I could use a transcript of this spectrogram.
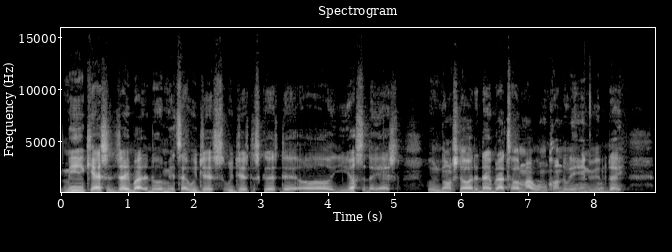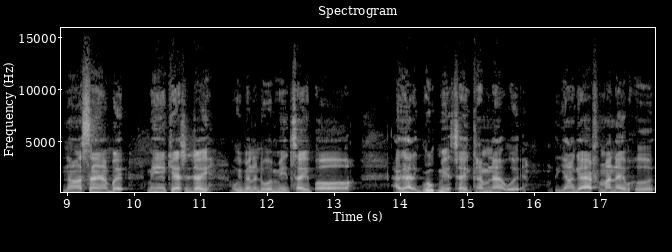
me and Cassia J about to do a mixtape. We just we just discussed that uh yesterday actually. We was gonna start today, but I told him I wasn't gonna come do the interview today. You know what I'm saying? But me and Cassia J, we gonna do a mixtape. Uh, I got a group mixtape coming out with the young guy from my neighborhood.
